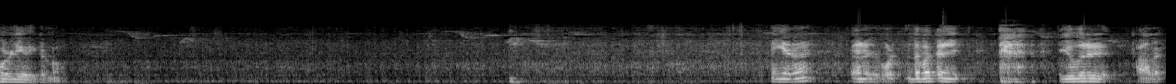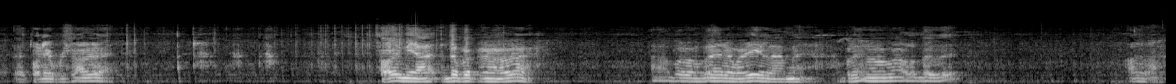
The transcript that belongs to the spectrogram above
கொள்ளி வைக்கணும். நீங்க தான் எனக்கு இந்த பக்கம் இவர் கால தொலை பிடிச்சாங்க சௌமியா இந்த பக்கம் அப்புறம் வேற வழி இல்லாம அப்புறம் என்ன நடந்தது அதுதான்.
